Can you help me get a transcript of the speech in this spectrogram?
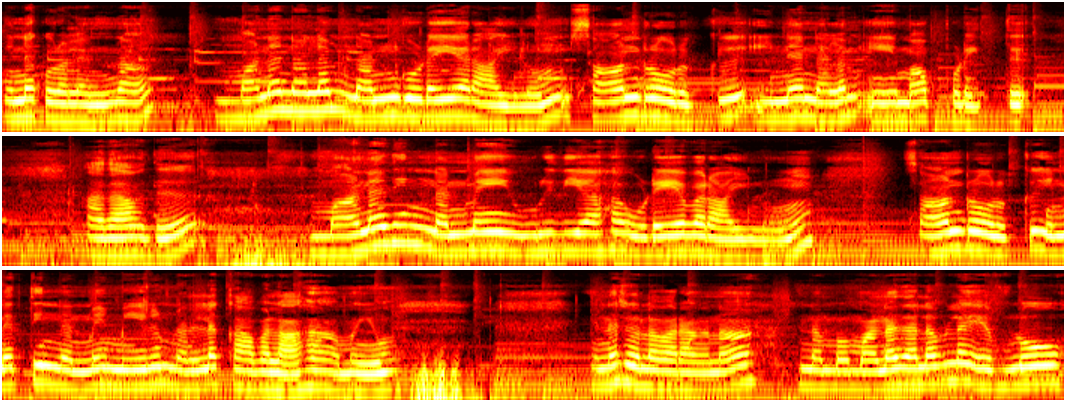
என்ன குரல் என்னன்னா மனநலம் நன்குடையராயினும் சான்றோருக்கு இனநலம் ஏமா புடைத்து. அதாவது மனதின் நன்மையை உறுதியாக உடையவராயினும் சான்றோருக்கு இனத்தின் நன்மை மேலும் நல்ல காவலாக அமையும். என்ன சொல்ல வராங்கன்னா நம்ம மனதளவில் எவ்வளோ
